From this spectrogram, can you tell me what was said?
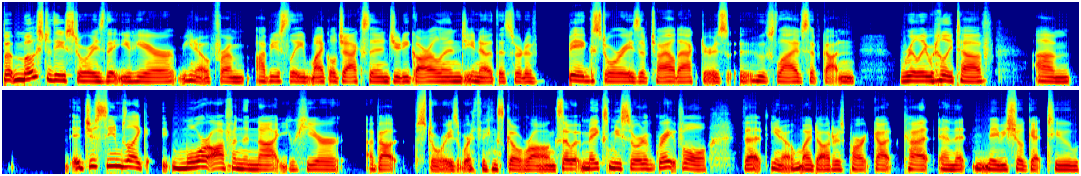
But most of these stories that you hear, you know, from obviously Michael Jackson, Judy Garland, you know, the sort of big stories of child actors whose lives have gotten really, really tough. Um, it just seems like more often than not, you hear about stories where things go wrong. So it makes me sort of grateful that, you know, my daughter's part got cut and that maybe she'll get to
